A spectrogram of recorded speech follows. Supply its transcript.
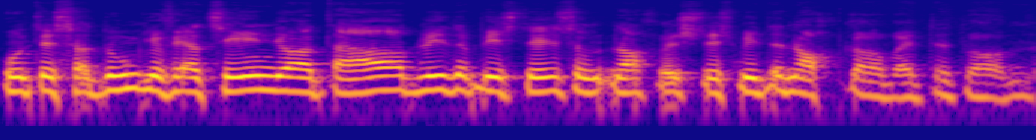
Und das hat ungefähr zehn Jahre gedauert wieder bis das und nachher ist das wieder nachgearbeitet worden.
